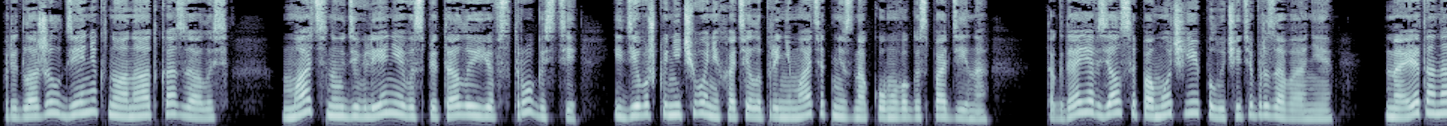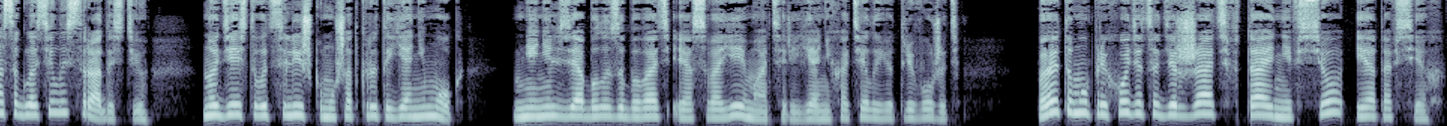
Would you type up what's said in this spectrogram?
Предложил денег, но она отказалась. Мать, на удивление, воспитала ее в строгости, и девушка ничего не хотела принимать от незнакомого господина. Тогда я взялся помочь ей получить образование. На это она согласилась с радостью, но действовать слишком уж открыто я не мог. Мне нельзя было забывать и о своей матери, я не хотел ее тревожить. Поэтому приходится держать в тайне все и ото всех.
